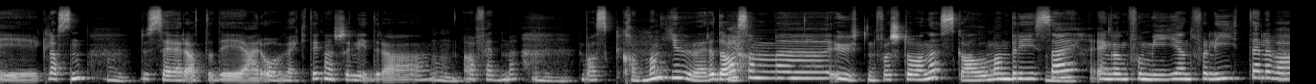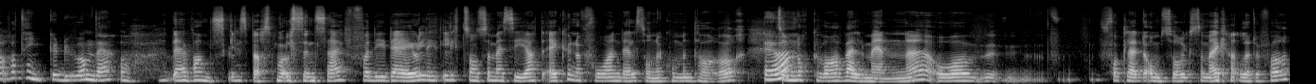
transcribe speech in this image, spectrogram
i klassen mm. Du ser at de er overvektige, kanskje lider av, mm. av fedme. Mm. Hva kan man gjøre da ja. som utenforstående? Skal man bry seg? Mm. En gang for mye, en for lite? Eller hva, hva tenker du om det? Oh, det er vanskelig spørsmål spørsmål, syns jeg. Fordi det er jo litt, litt, sånn som jeg sier, at jeg kunne få en del sånne kommentarer ja. som nok var velmenende og forkledd omsorg, som jeg kaller det for.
